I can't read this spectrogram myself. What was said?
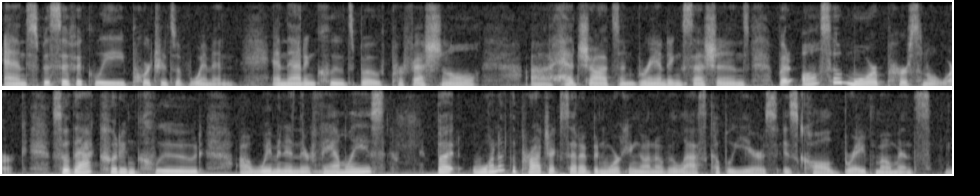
and specifically portraits of women, and that includes both professional. Uh, headshots and branding sessions, but also more personal work. So that could include uh, women and their families. But one of the projects that I've been working on over the last couple years is called Brave Moments. Hmm.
